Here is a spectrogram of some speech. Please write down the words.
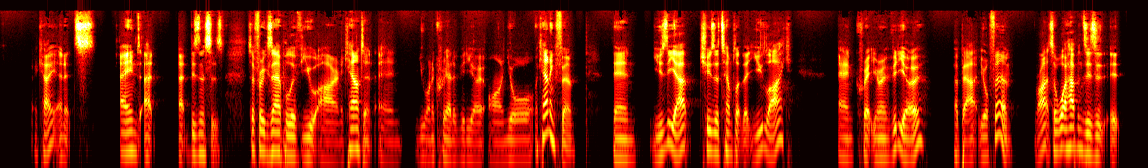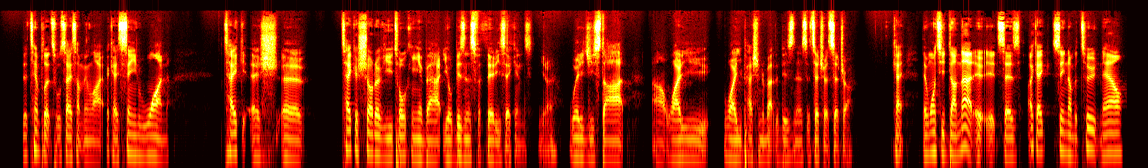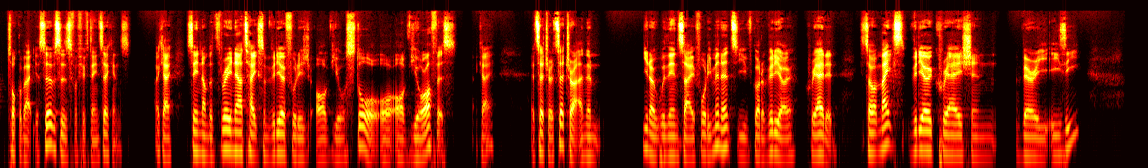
Okay. And it's aimed at, at businesses. So, for example, if you are an accountant and you want to create a video on your accounting firm, then use the app, choose a template that you like, and create your own video about your firm. Right. So, what happens is it, it the templates will say something like, okay, scene one, take a sh- uh, take a shot of you talking about your business for 30 seconds. You know, where did you start? Uh, why do you why are you passionate about the business, etc., etc. Okay. Then once you've done that, it, it, says, okay, scene number two. Now talk about your services for 15 seconds. Okay. Scene number three. Now take some video footage of your store or of your office. Okay, etc., etc. And then, you know, within say 40 minutes, you've got a video created. So it makes video creation very easy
